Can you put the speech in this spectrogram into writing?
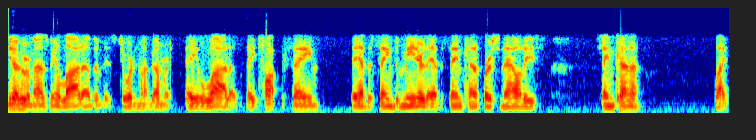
You know who reminds me a lot of him is Jordan Montgomery. A lot of. They talk the same. They have the same demeanor. They have the same kind of personalities. Same kind of like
